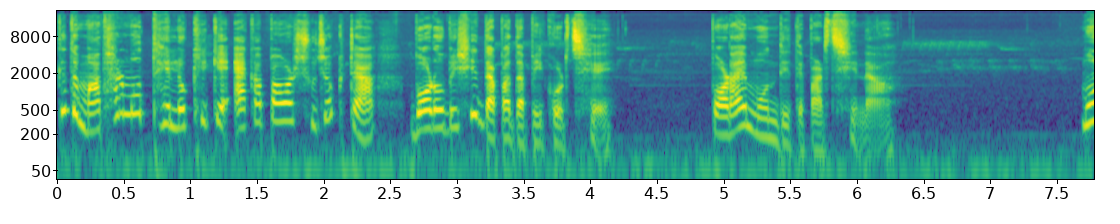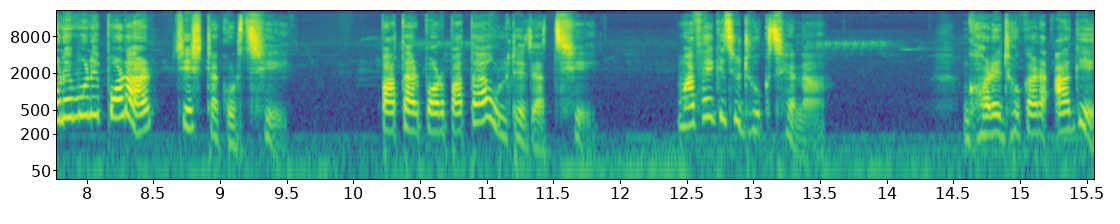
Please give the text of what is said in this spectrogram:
কিন্তু মাথার মধ্যে লক্ষ্মীকে একা পাওয়ার সুযোগটা বড় বেশি দাপাদাপি করছে। পড়ায় মন দিতে পারছি না। মনে মনে পড়ার চেষ্টা করছি। পাতার পর পাতা উল্টে যাচ্ছি। মাথায় কিছু ঢুকছে না। ঘরে ঢোকার আগে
